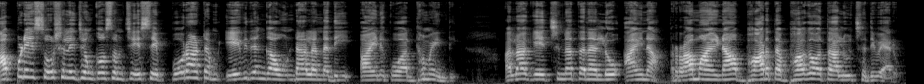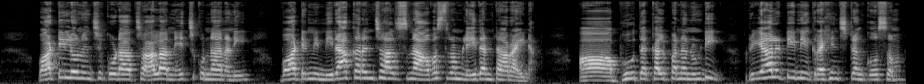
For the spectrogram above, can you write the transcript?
అప్పుడే సోషలిజం కోసం చేసే పోరాటం ఏ విధంగా ఉండాలన్నది ఆయనకు అర్థమైంది. అలాగే చిన్నతనంలో ఆయన రామాయణ భారత భాగవతాలు చదివారు. వాటిలో నుంచి కూడా చాలా నేర్చుకున్నానని వాటిని నిరాకరించాల్సిన అవసరం లేదంటారాయన ఆ అభూత కల్పన నుండి రియాలిటీని గ్రహించడం కోసం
